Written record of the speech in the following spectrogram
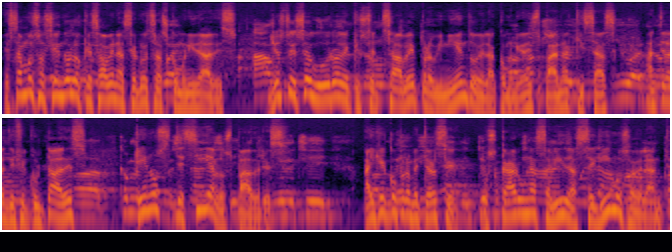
Estamos haciendo lo que saben hacer nuestras comunidades. Yo estoy seguro de que usted sabe, proviniendo de la comunidad hispana, quizás ante las dificultades, ¿qué nos decían los padres? Hay que comprometerse, buscar una salida, seguimos adelante.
